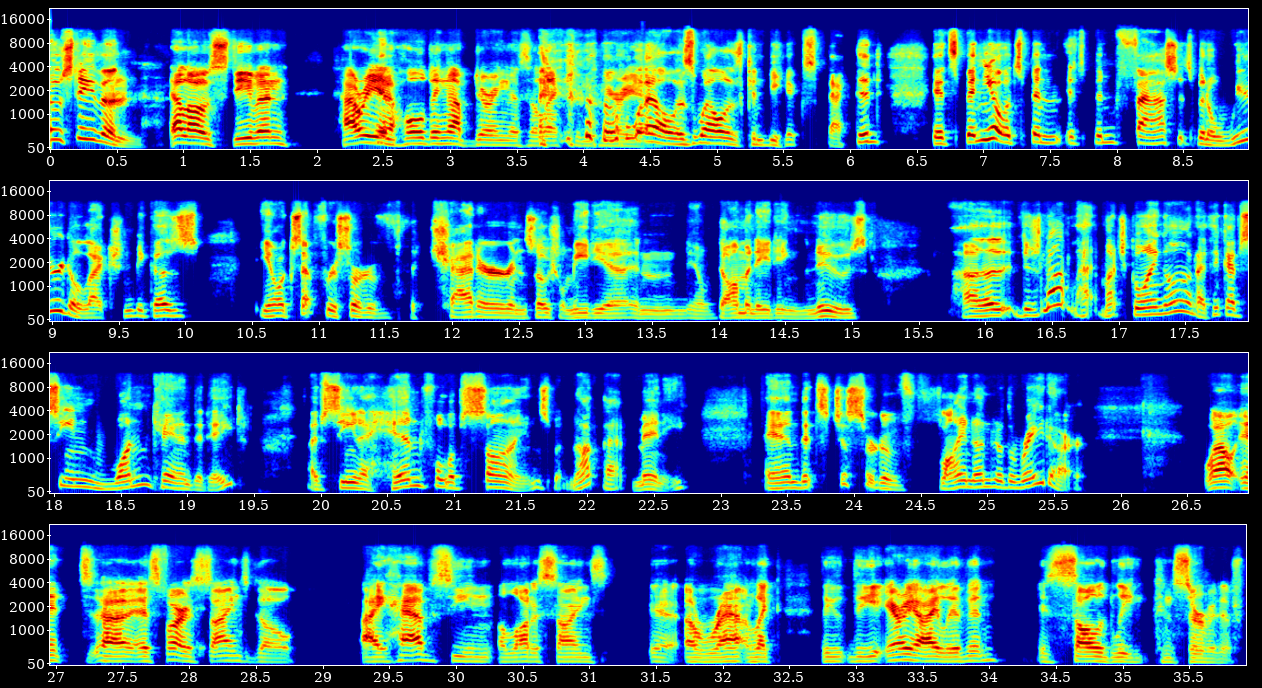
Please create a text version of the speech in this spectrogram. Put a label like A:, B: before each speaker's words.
A: Hello, Stephen.
B: Hello, Stephen. How are you and, holding up during this election period?
A: well, as well as can be expected. It's been, you know, it's been it's been fast. It's been a weird election because, you know, except for sort of the chatter and social media and you know dominating the news, uh, there's not that much going on. I think I've seen one candidate. I've seen a handful of signs, but not that many, and it's just sort of flying under the radar.
B: Well, it uh, as far as signs go, I have seen a lot of signs uh, around like the, the area I live in is solidly conservative.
